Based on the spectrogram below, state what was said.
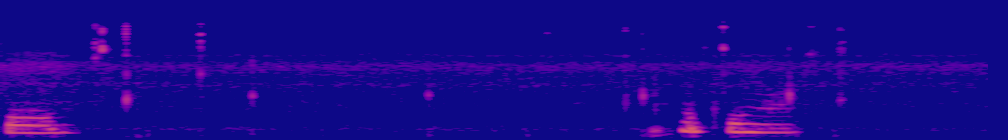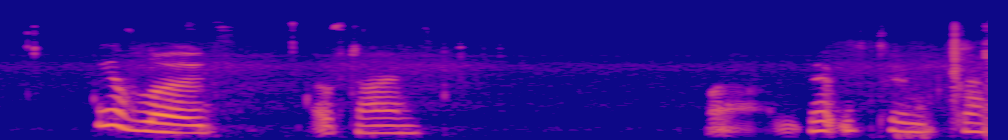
see. Let's see We have loads of time. Um, that we can grab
